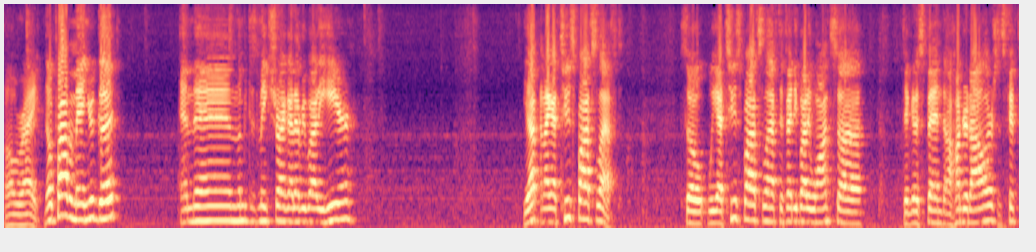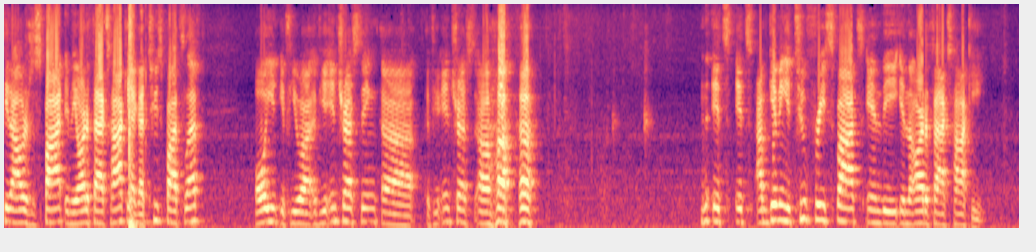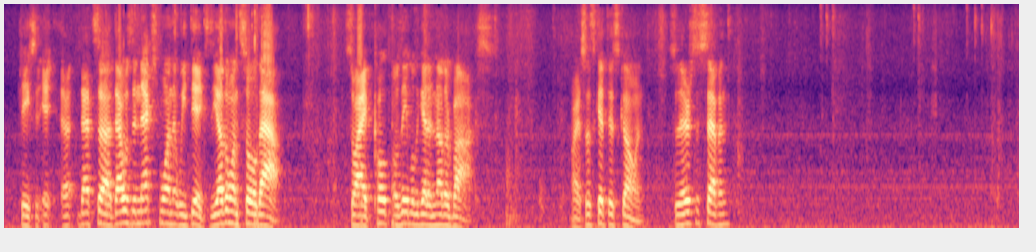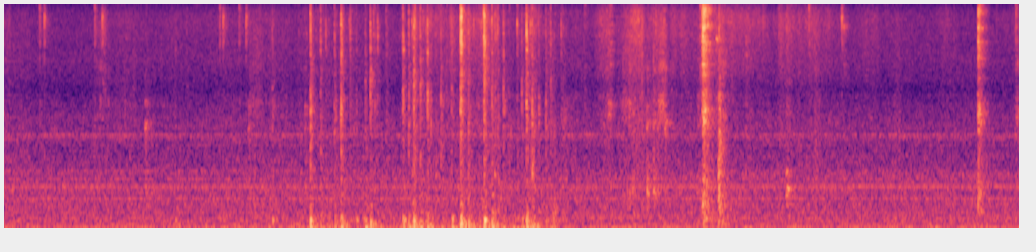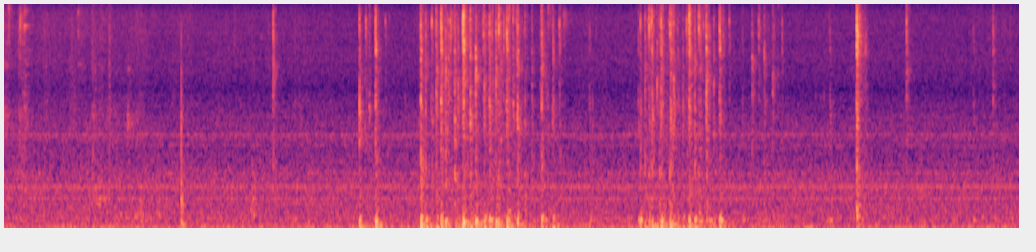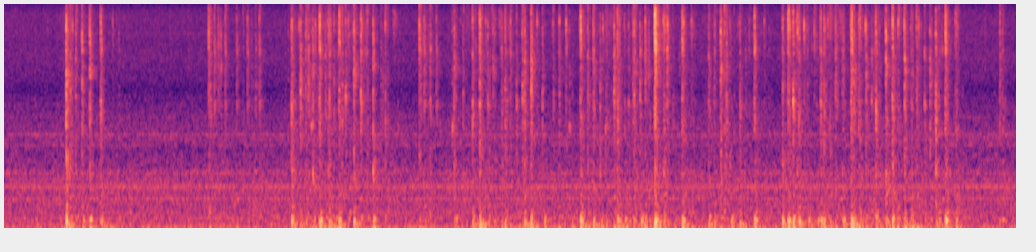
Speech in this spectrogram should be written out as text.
All right, no problem, man. You're good. And then let me just make sure I got everybody here. Yep, and I got two spots left. So we got two spots left. If anybody wants, uh, they're going to spend hundred dollars. It's fifty dollars a spot in the Artifacts Hockey. I got two spots left. All you, if you are, if you're interesting, uh, if you're interested, uh, it's it's. I'm giving you two free spots in the in the Artifacts Hockey, Jason. It, uh, that's uh, that was the next one that we did. 'cause the other one sold out. So I pulled. I was able to get another box. All right, so let's get this going. So there's the seven.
